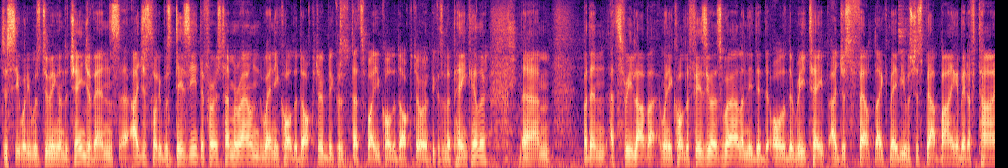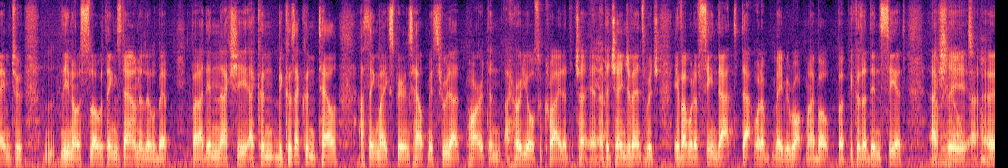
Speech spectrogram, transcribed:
to see what he was doing on the change of ends, uh, I just thought he was dizzy the first time around when he called the doctor, because that's why you call the doctor, or because of a painkiller. Um, But then at Three Love, uh, when he called the physio as well, and he did the, all of the retape, I just felt like maybe it was just about buying a bit of time to, you know, slow things down a little bit. But I didn't actually, I couldn't because I couldn't tell. I think my experience helped me through that part, and I heard he also cried at the cha- yeah. at the change events, which if I would have seen that, that would have maybe rocked my boat. But because I didn't see it, actually, uh,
